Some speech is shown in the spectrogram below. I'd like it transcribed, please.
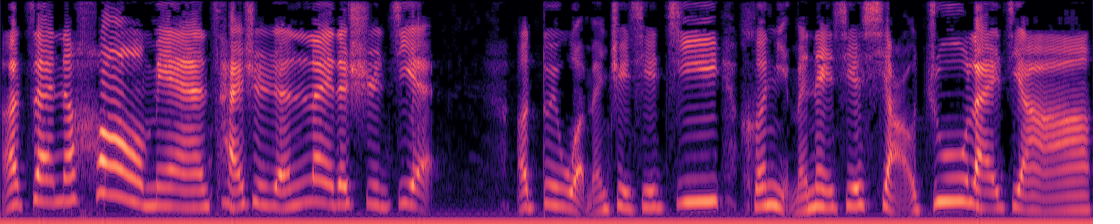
啊，在那后面才是人类的世界，呃，对我们这些鸡和你们那些小猪来讲，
